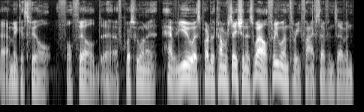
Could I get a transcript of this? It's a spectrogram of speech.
uh, make us feel fulfilled. Uh, of course, we want to have you as part of the conversation as well. 313 577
